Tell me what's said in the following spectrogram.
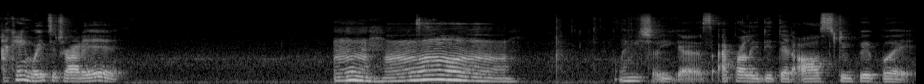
I can't wait to try that. Mm-hmm. Let me show you guys. I probably did that all stupid, but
